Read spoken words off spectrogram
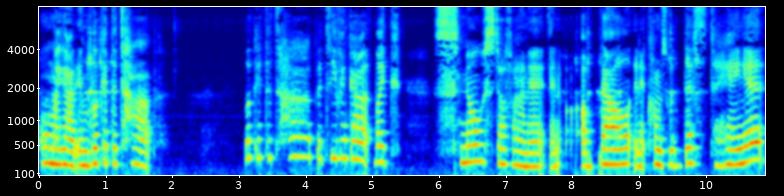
Oh my god, and look at the top. Look at the top. It's even got like snow stuff on it and a bell and it comes with this to hang it.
